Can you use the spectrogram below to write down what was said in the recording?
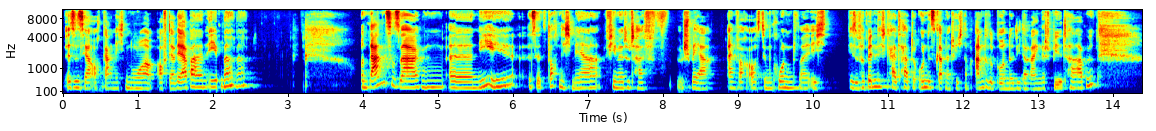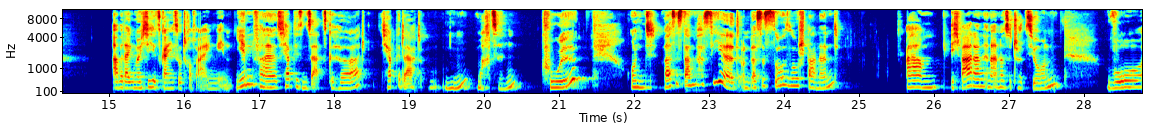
ist es ja auch gar nicht nur auf der verbalen Ebene. Und dann zu sagen, äh, nee, ist jetzt doch nicht mehr, fiel mir total schwer. Einfach aus dem Grund, weil ich diese Verbindlichkeit hatte und es gab natürlich noch andere Gründe, die da reingespielt haben. Aber da möchte ich jetzt gar nicht so drauf eingehen. Jedenfalls, ich habe diesen Satz gehört. Ich habe gedacht, hm, macht Sinn, cool. Und was ist dann passiert? Und das ist so, so spannend. Ähm, ich war dann in einer Situation, wo,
